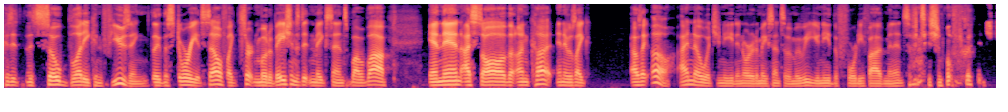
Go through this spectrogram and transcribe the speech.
because it, it's so bloody confusing. The the story itself, like certain motivations didn't make sense, blah blah blah. And then I saw the uncut, and it was like. I was like, oh, I know what you need in order to make sense of a movie. You need the 45 minutes of additional footage.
